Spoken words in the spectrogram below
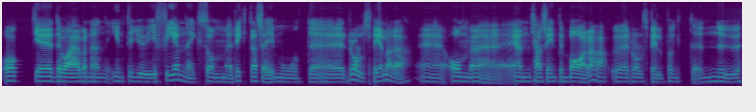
och eh, det var även en intervju i Fenix som riktar sig mot rollspelare om en kanske inte bara rollspel.nu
